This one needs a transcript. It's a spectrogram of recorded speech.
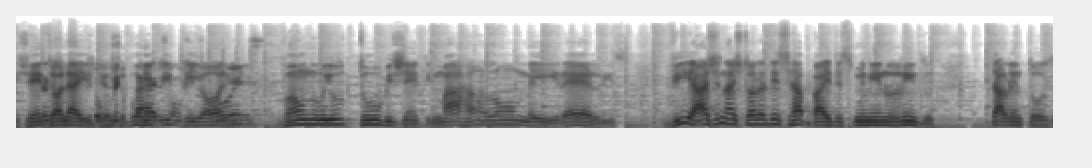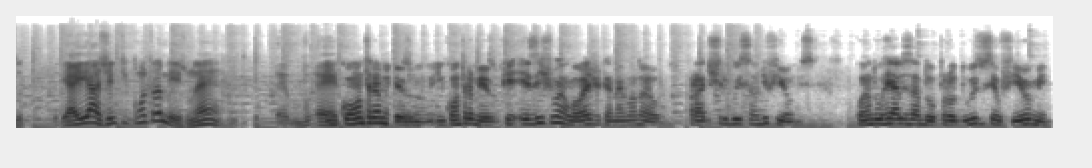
Gente, Tanto olha aí, Deus, eu vou repetir, olha, vão no YouTube, gente, Marlon Meirelles, viaje na história desse rapaz, desse menino lindo, talentoso. E aí a gente encontra mesmo, né? É, é... Encontra mesmo, encontra mesmo, porque existe uma lógica, né, Manuel, para distribuição de filmes quando o realizador produz o seu filme,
